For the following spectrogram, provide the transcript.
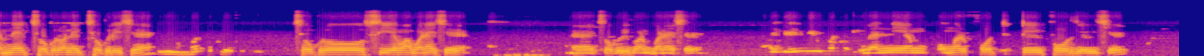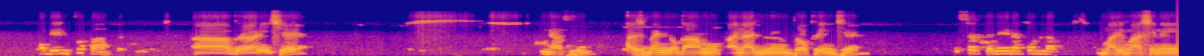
એમને એક છોકરો ને એક છોકરી છે. ઉંમર કેટલી છોકરો સીએ માં ભણે છે છોકરી પણ ભણે છે. બેનની ઉંમર ફોર્ટી ફોર જેવી છે. આ બેન શું કામ કરતી ગૃહિણી છે. husband? હસબન્ડનું કામ અનાજનું બ્રોકરિંગ છે. સર તમે એના કોણ લાવો? મારી માસીની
